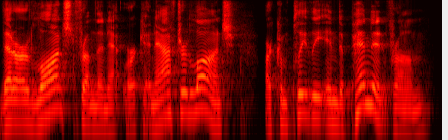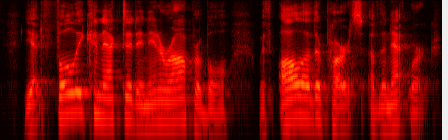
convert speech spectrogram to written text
that are launched from the network and after launch are completely independent from, yet fully connected and interoperable with all other parts of the network.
